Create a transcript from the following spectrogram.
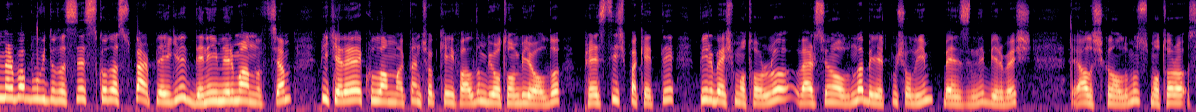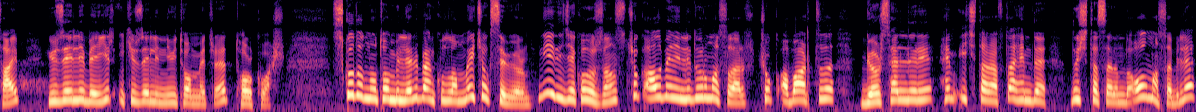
merhaba. Bu videoda size Skoda Superb ile ilgili deneyimlerimi anlatacağım. Bir kere kullanmaktan çok keyif aldığım bir otomobil oldu. Prestige paketli 1.5 motorlu versiyon olduğunu da belirtmiş olayım. Benzinli 1.5 e, alışkın olduğumuz motora sahip. 150 beygir, 250 Nm torku var. Skoda'nın otomobilleri ben kullanmayı çok seviyorum. Niye diyecek olursanız çok albenili durmasalar, çok abartılı görselleri hem iç tarafta hem de dış tasarımda olmasa bile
